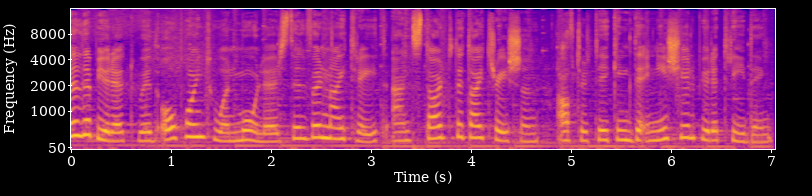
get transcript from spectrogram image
Fill the burette with 0.1 molar silver nitrate and start the titration after taking the initial burette reading.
